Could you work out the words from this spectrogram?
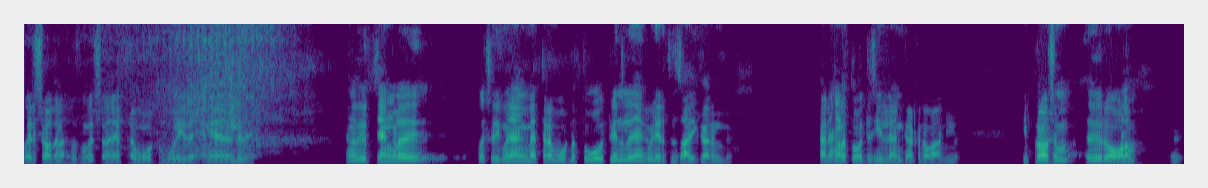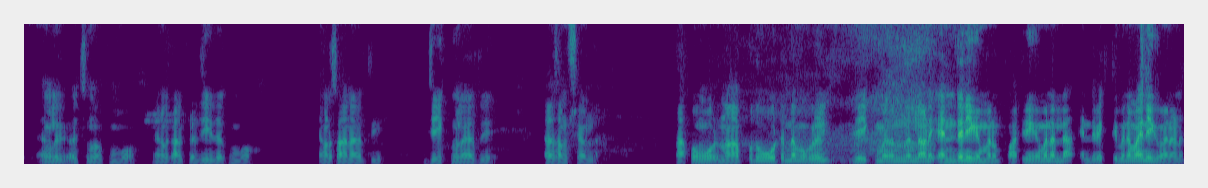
പരിശോധന. സൂക്ഷ്മ പരിശോധന എത്ര വോട്ട് പോൾ ചെയ്ത് എങ്ങനെയാണുള്ളത് ഞങ്ങൾ ഞങ്ങൾ പരിശോധിക്കുമ്പോൾ ഞങ്ങൾ എത്ര വോട്ടിന് തോറ്റു എന്നുള്ളത് ഞങ്ങൾക്ക് വിലയിരുത്താൻ സാധിക്കാറുണ്ട്. കാരണം ഞങ്ങൾ തോറ്റ ശീലം ഞങ്ങൾക്ക് അക്കറ വാർഡിൽ ഇപ്രാവശ്യം ഇതൊരു ഓളം ഞങ്ങൾ വെച്ച് നോക്കുമ്പോൾ ഞങ്ങൾ കാൽക്കുലേറ്റ് ചെയ്ത് നോക്കുമ്പോൾ ഞങ്ങളുടെ സ്ഥാനാർത്ഥി ജയിക്കുമെന്ന കാര്യത്തിൽ അത് സംശയമില്ല നാൽപ്പത് നാൽപ്പത് വോട്ടിന്റെ മുകളിൽ ജയിക്കുമെന്നുള്ളതാണ് എന്റെ നിഗമനം. പാർട്ടി നിഗമനമല്ല എന്റെ വ്യക്തിപരമായ നിഗമനമാണ്.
